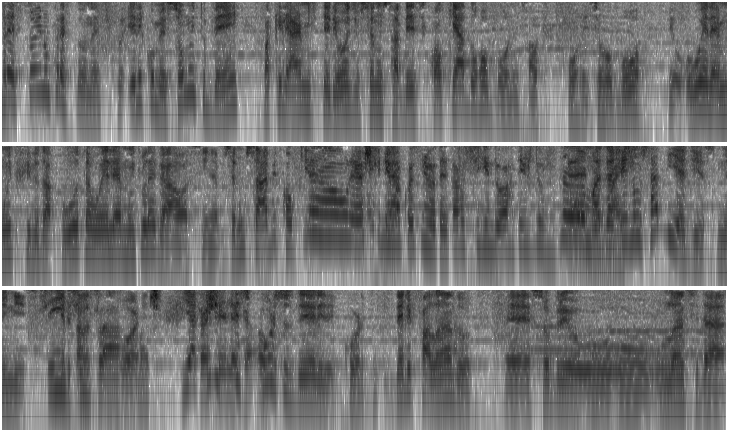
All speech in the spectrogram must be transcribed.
Prestou e não prestou, né? Tipo, ele começou muito bem, com aquele ar misterioso você não saber se qual que é a do robô, né? Você fala, porra, esse robô, ou ele é muito filho da puta, ou ele é muito legal, assim, né? Você não sabe qual que é. Não, eu acho que nem uma coisa nem outra. Ele tava seguindo ordens do Não, velho, mas a mas... gente não sabia disso no início. Sim, sim, claro. Mas e aqueles discursos dele, Corto, dele falando é, sobre o, o, o, lance da,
